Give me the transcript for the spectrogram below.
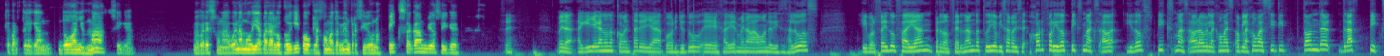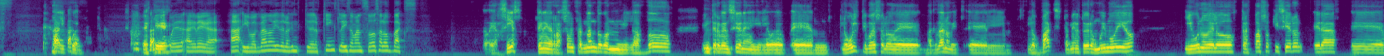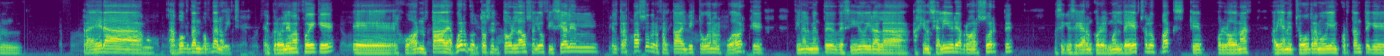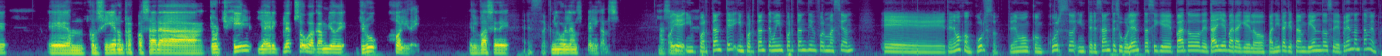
que aparte le quedan dos años más, así que me parece una buena movida para los dos equipos. Oklahoma también recibió unos picks a cambio, así que... Sí. Mira, aquí llegan unos comentarios ya por YouTube. Eh, Javier Menabamón dice saludos. Y por Facebook, Fabián, perdón, Fernando Astudillo Pizarro dice Horford y dos picks max y dos picks más. Ahora Oklahoma es Oklahoma City Thunder Draft Picks. Tal cual. es que. Después agrega. Ah, y Bogdanovic de los, de los Kings le hizo mansos a los Bucks. Así es, tiene razón Fernando con las dos intervenciones. Y lo, eh, lo último, eso, lo de Bogdanovic, los Bucks también estuvieron muy movidos. Y uno de los traspasos que hicieron era eh, traer a, Bogdan Bogdanovic. El problema fue que eh, el jugador no estaba de acuerdo, entonces en todos lados salió oficial el, traspaso, pero faltaba el visto bueno del jugador que finalmente decidió ir a la agencia libre a probar suerte, así que se quedaron con el molde hecho los Bucks, que por lo demás habían hecho otra movida importante que eh, consiguieron traspasar a George Hill y a Eric Bledsoe a cambio de Drew Holiday, el base de New Orleans Pelicans. Oye, importante, importante, muy importante información. Eh, tenemos concurso, tenemos un concurso interesante, suculento, así que pato detalle para que los panitas que están viendo se prendan también.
